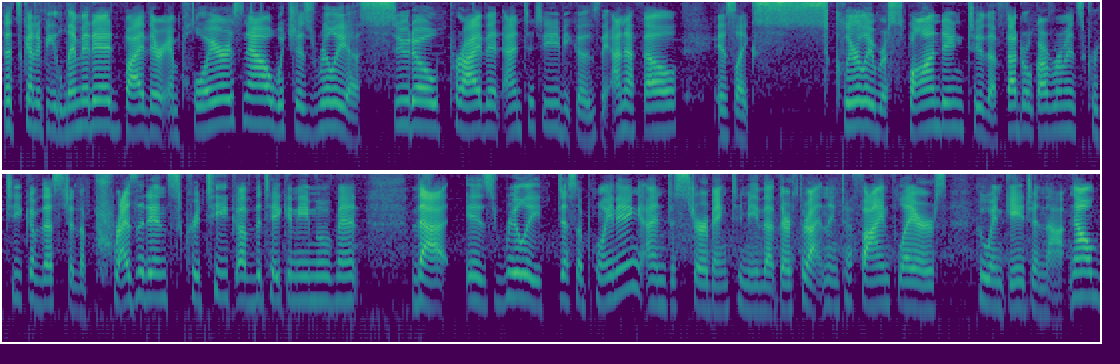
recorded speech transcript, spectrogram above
that's going to be limited by their employers now, which is really a pseudo private entity because the NFL is like clearly responding to the federal government's critique of this, to the president's critique of the take a knee movement. That is really disappointing and disturbing to me that they're threatening to fine players who engage in that. Now,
